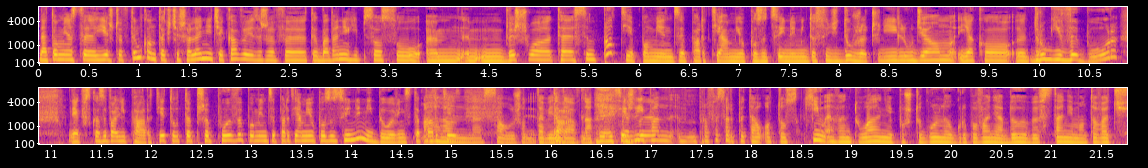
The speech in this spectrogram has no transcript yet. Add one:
Natomiast e, jeszcze w tym kontekście szalenie ciekawe jest, że w tych badaniach Ipsosu um, wyszło te sympatie pomiędzy partiami opozycyjnymi dosyć duże, czyli ludziom jako drugi wybór, jak wskazywali partie, partie, to te przepływy pomiędzy partiami opozycyjnymi były, więc te partie... Aha, są już od dawien tak, dawna. Jeżeli jakby... pan profesor pytał o to, z kim ewentualnie poszczególne ugrupowania byłyby w stanie montować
